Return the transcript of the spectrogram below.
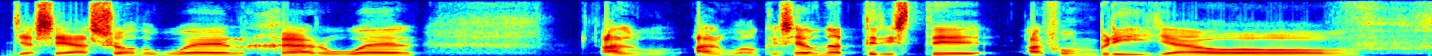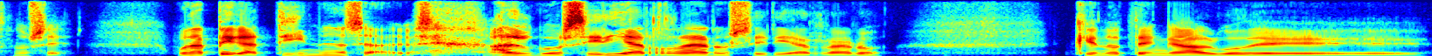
ya sea software, hardware, algo, algo, aunque sea una triste alfombrilla o no sé, una pegatina, ¿sabes? Algo sería raro, sería raro que no tenga algo de,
